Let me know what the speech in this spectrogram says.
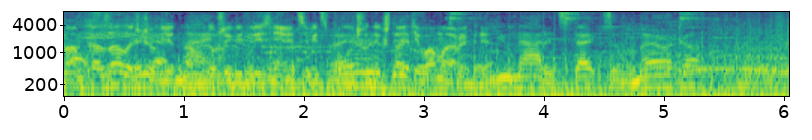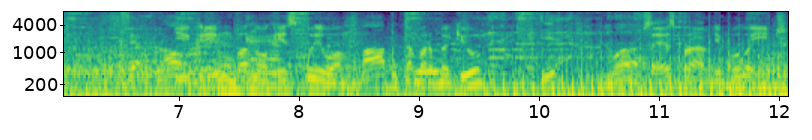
Нам казали, що В'єтнам дуже відрізняється від Сполучених Штатів Америки. І крім банок із пивом та барбекю, все справді було інше.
